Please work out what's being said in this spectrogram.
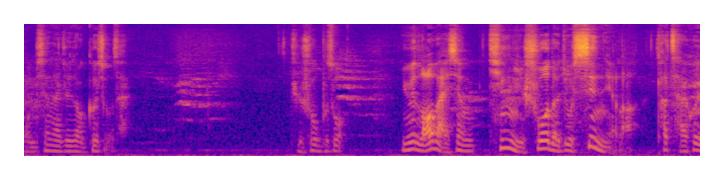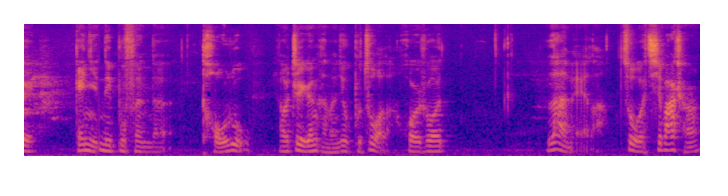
我们现在这叫割韭菜，只说不做，因为老百姓听你说的就信你了，他才会给你那部分的投入，然后这个人可能就不做了，或者说烂尾了，做个七八成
